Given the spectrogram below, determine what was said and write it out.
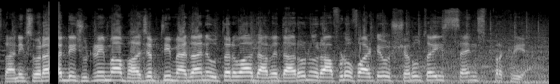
સ્થાનિક સ્વરાજની ચૂંટણીમાં ભાજપથી મેદાને ઉતરવા દાવેદારોનો રાફડો ફાટ્યો શરૂ થઈ સેન્સ પ્રક્રિયા.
